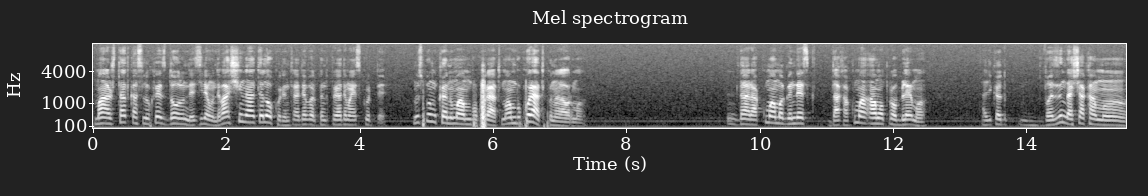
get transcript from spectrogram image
m-a ajutat ca să lucrez două luni de zile undeva și în alte locuri, într-adevăr, pentru perioade mai scurte. Nu spun că nu m-am bucurat, m-am bucurat până la urmă. Dar acum mă gândesc, dacă acum am o problemă, adică văzând așa cam uh,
